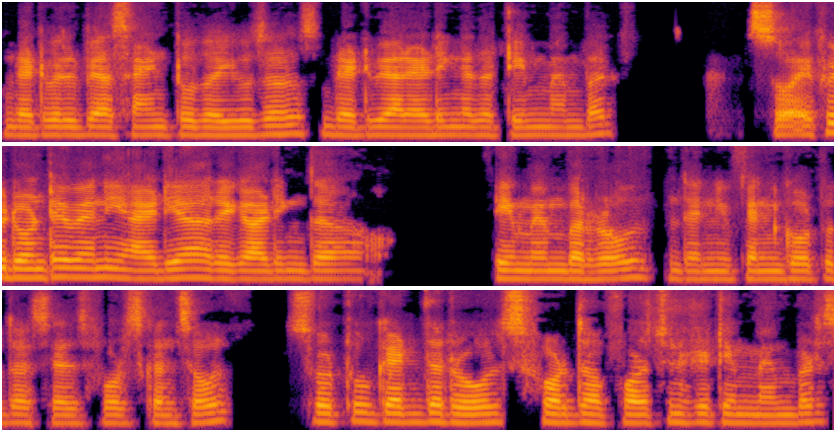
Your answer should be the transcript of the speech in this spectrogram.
that will be assigned to the users that we are adding as a team member So if you don't have any idea regarding the team member role, then you can go to the Salesforce console. So to get the roles for the opportunity team members,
